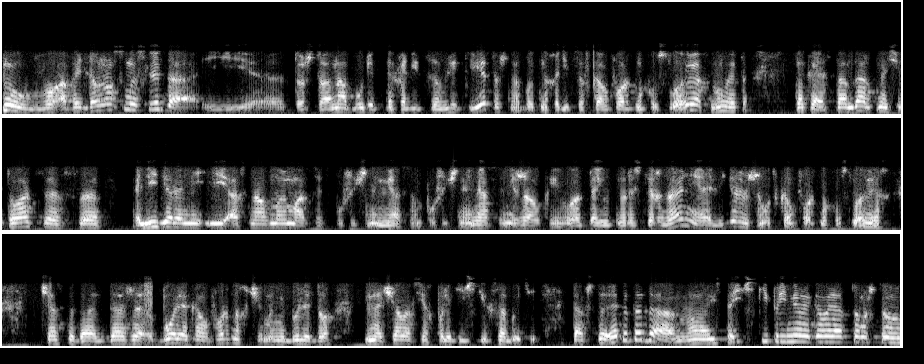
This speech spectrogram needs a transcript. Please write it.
Ну, в определенном смысле, да. И э, то, что она будет находиться в Литве, то, что она будет находиться в комфортных условиях, ну, это такая стандартная ситуация с лидерами и основной массой, с пушечным мясом. Пушечное мясо не жалко, его отдают на растерзание, а лидеры живут в комфортных условиях, часто да, даже более комфортных, чем они были до начала всех политических событий. Так что это-то да, но исторические примеры говорят о том, что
